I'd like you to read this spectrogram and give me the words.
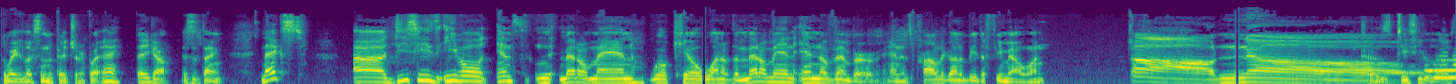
The way it looks in the picture. But hey, there you go. It's a thing. Next, uh, DC's evil nth Metal Man will kill one of the Metal Men in November, and it's probably going to be the female one Oh no! because DC loves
